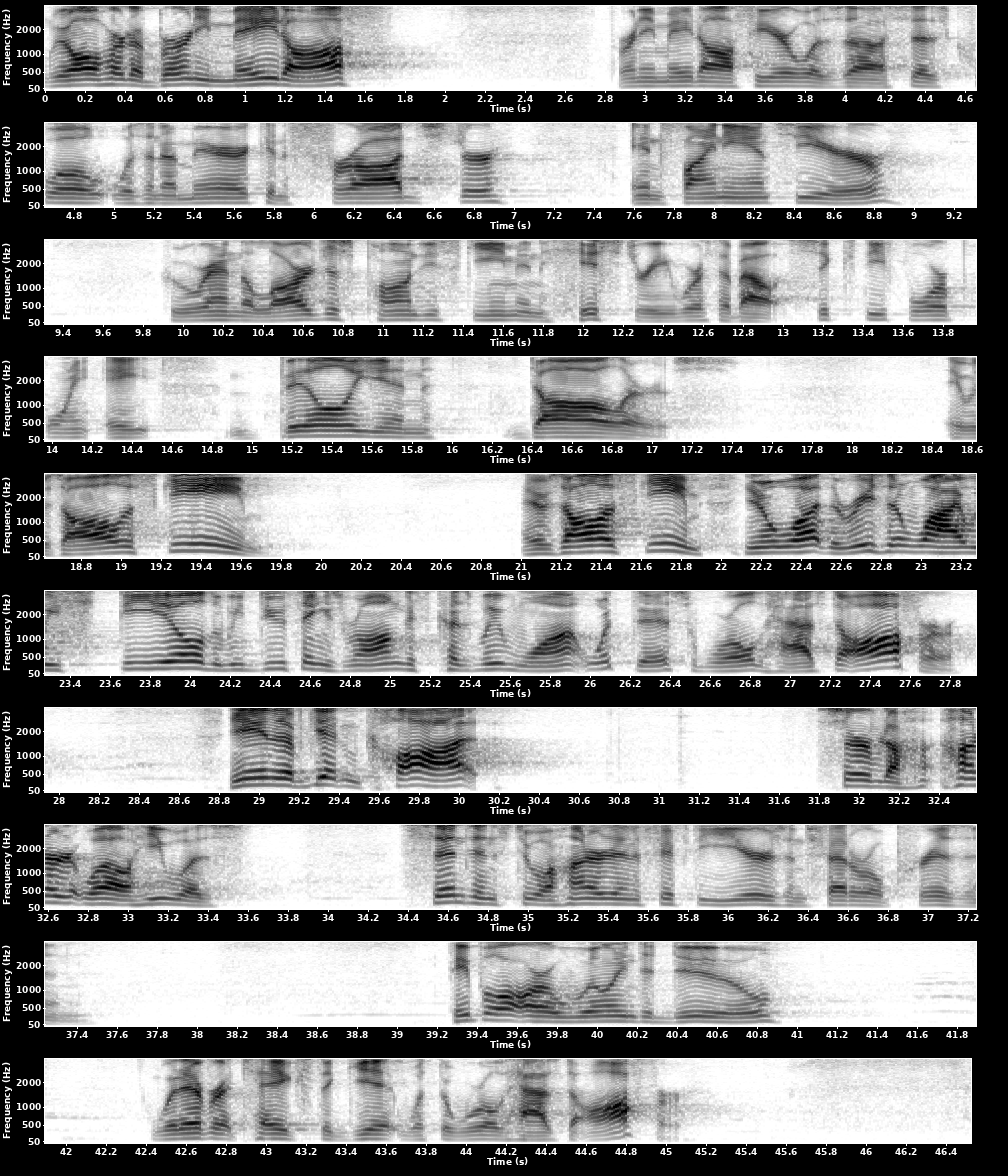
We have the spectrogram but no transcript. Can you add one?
We all heard of Bernie Madoff. Bernie Madoff here was uh, says, "quote was an American fraudster and financier who ran the largest Ponzi scheme in history, worth about $64.8 billion. It was all a scheme. It was all a scheme. You know what? The reason why we steal, we do things wrong, is because we want what this world has to offer. He ended up getting caught, served a hundred, well, he was sentenced to 150 years in federal prison. People are willing to do whatever it takes to get what the world has to offer.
